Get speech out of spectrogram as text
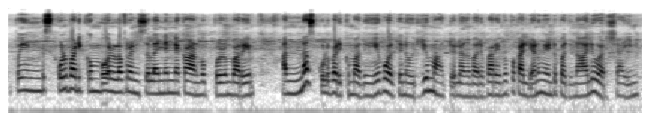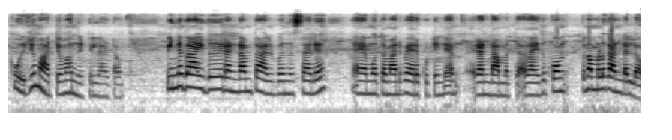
അപ്പോൾ എന്റെ സ്കൂൾ പഠിക്കുമ്പോൾ ഉള്ള ഫ്രണ്ട്സുകൾ തന്നെ എന്നെ കാണുമ്പോൾ എപ്പോഴും പറയും അന്ന് സ്കൂൾ പഠിക്കുമ്പോൾ അതേപോലെ തന്നെ ഒരു മാറ്റമില്ല എന്ന് പറയും. പറയുമ്പോൾ ഇപ്പോൾ കല്യാണം കഴിഞ്ഞിട്ട് പതിനാല് വർഷമായി. എനിക്ക് ഒരു മാറ്റം വന്നിട്ടില്ല കേട്ടോ പിന്നെ ഇതാ ഇത് രണ്ടാമത്തെ ആൽബം എന്ന് വെച്ചാൽ മൂത്തമാന്റെ പേരക്കുട്ടിന്റെ രണ്ടാമത്തെ അതായത് ഇപ്പം ഇപ്പം നമ്മൾ കണ്ടല്ലോ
